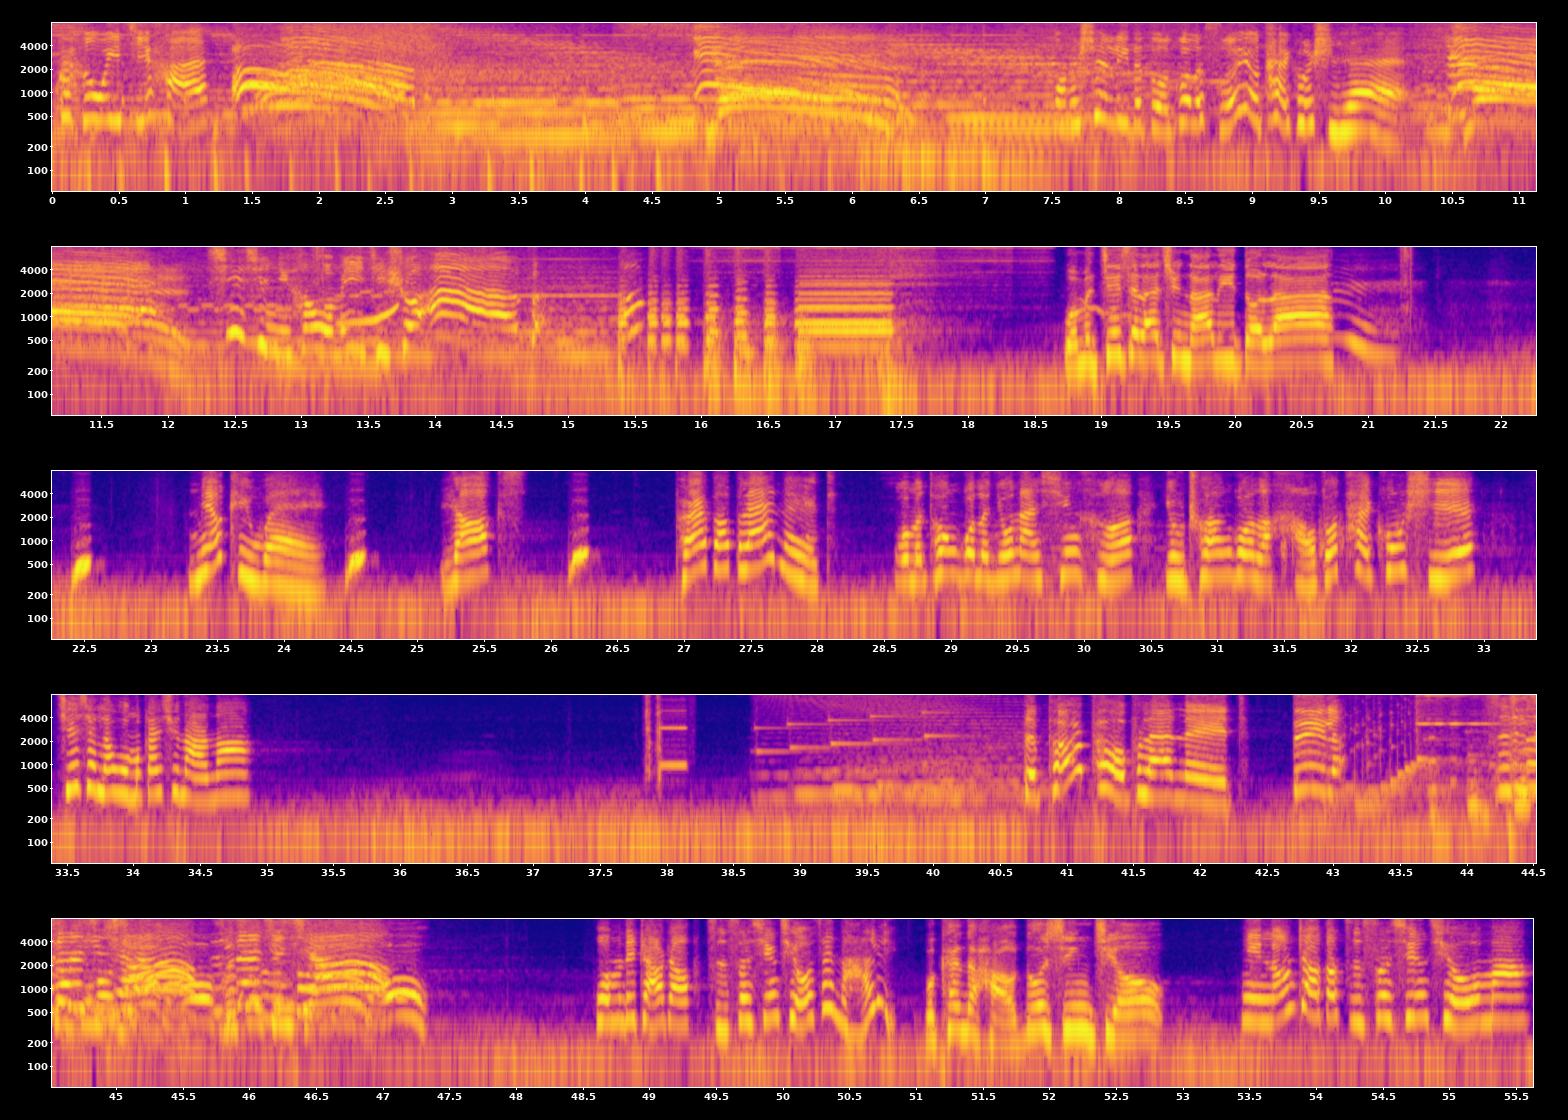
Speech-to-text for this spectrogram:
快和我一起喊啊！耶！我们顺利的躲过了所有太空石，哎！耶！谢谢你和我们一起说 up。我们接下来去哪里，朵拉？Milky Way, rocks, purple planet。我们通过了牛奶星河，又穿过了好多太空石。接下来我们该去哪儿呢？The purple planet。对了，紫色星球，紫色星球。我们得找找紫色星球在哪里。我看到好多星球。你能找到紫色星球吗？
